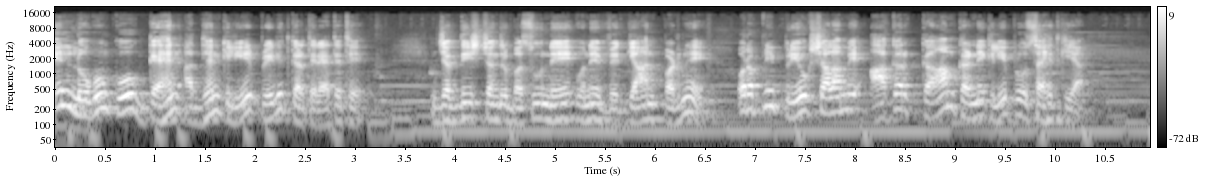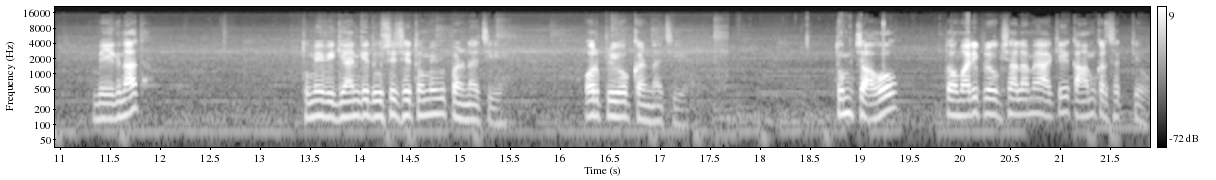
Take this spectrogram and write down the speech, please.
इन लोगों को गहन अध्ययन के लिए प्रेरित करते रहते थे। जगदीश चंद्र बसु ने उन्हें विज्ञान पढ़ने और अपनी प्रयोगशाला में आकर काम करने के लिए प्रोत्साहित किया। मेघनाथ तुम्हें विज्ञान के दूसरे क्षेत्रों में भी पढ़ना चाहिए और प्रयोग करना चाहिए। तुम चाहो तो हमारी प्रयोगशाला में आके काम कर सकते हो।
